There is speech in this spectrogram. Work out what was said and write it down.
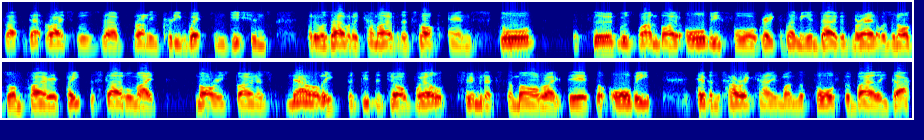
But that race was uh, run in pretty wet conditions, but it was able to come over the top and score. The third was won by Orby for Greg Fleming and David Moran. It was an odds-on favourite. Beat the stablemate Maurice Bonus narrowly, but did the job well. Two minutes the mile rate there for Orby. Heavens Hurricane won the fourth for Bailey Duck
